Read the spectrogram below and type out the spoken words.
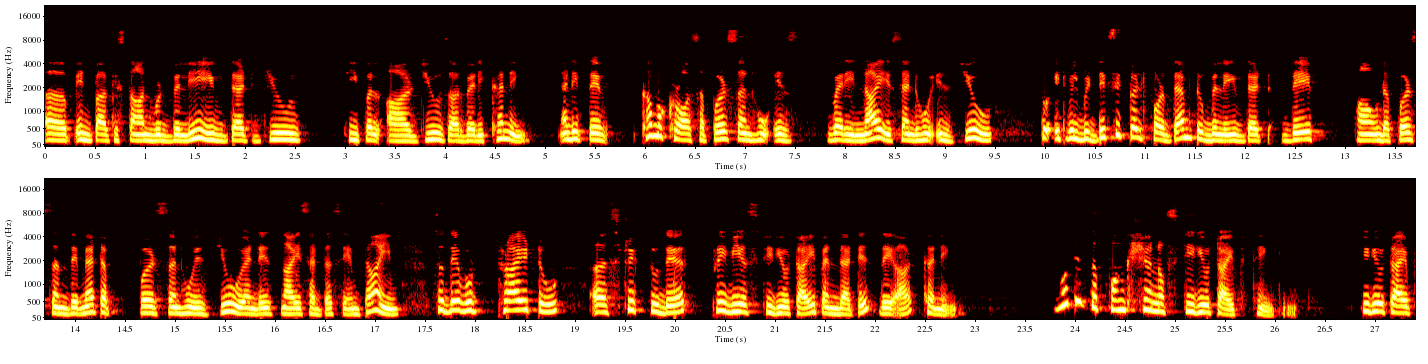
Uh, in Pakistan would believe that Jews are very cunning. And if they come across a person who is very nice and who is Jew, so it will be difficult for them to believe that they met a person who is Jew and is nice at the same time. So they would try to uh, stick to their previous stereotype, and that is they are cunning. What is the function of stereotype thinking? Stereotype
